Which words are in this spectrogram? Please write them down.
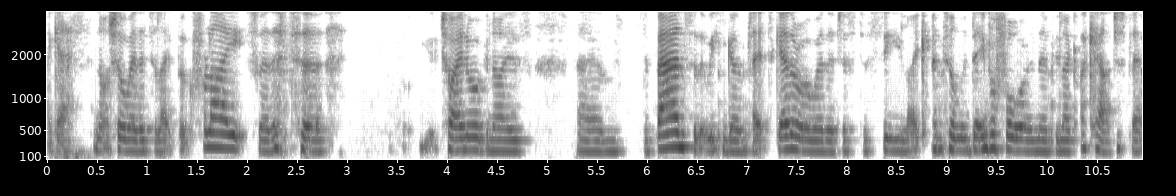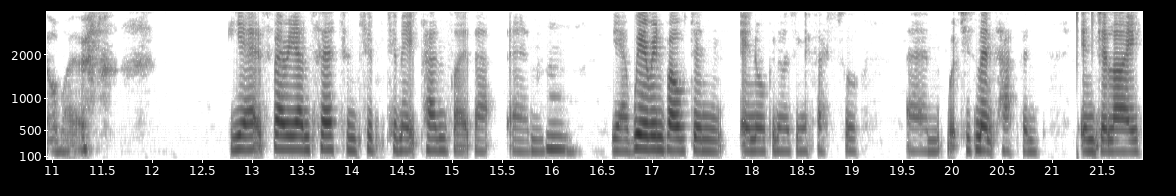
I guess not sure whether to like book flights, whether to try and organise um, the band so that we can go and play it together, or whether just to see like until the day before and then be like, okay, I'll just play it on my own. Yeah it's very uncertain to, to make plans like that um, Mm. yeah we're involved in in organising a festival um, which is meant to happen in july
